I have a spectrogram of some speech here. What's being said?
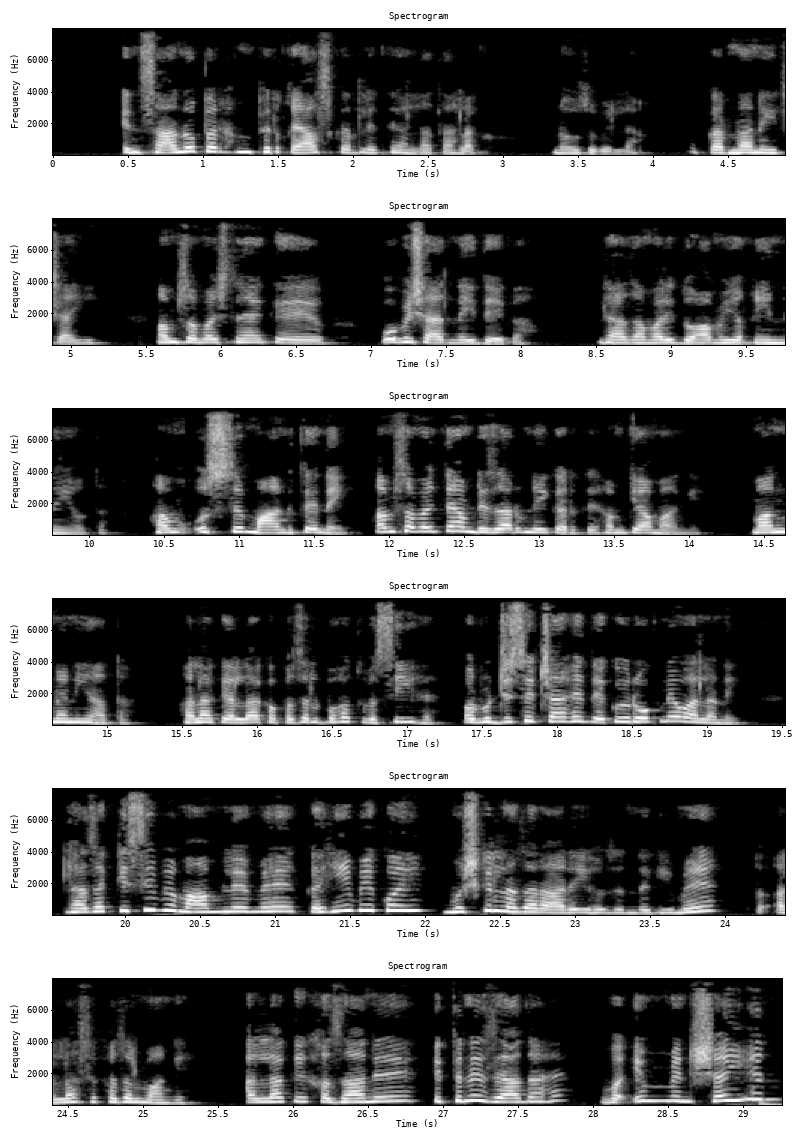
انسانوں پر ہم پھر قیاس کر لیتے ہیں اللہ تعالیٰ کو۔ نوزب اللہ کرنا نہیں چاہیے۔ ہم سمجھتے ہیں کہ وہ بھی شاید نہیں دے گا۔ لہٰذا ہماری دعا میں یقین نہیں ہوتا۔ ہم اس سے مانگتے نہیں۔ ہم سمجھتے ہیں ہم ڈیزرو نہیں کرتے، ہم کیا مانگے مانگنا نہیں آتا۔ حالانکہ اللہ کا فضل بہت وسیع ہے اور وہ جسے چاہے دے، کوئی روکنے والا نہیں۔ لہٰذا کسی بھی معاملے میں کہیں بھی کوئی مشکل نظر آ رہی ہو زندگی میں، تو اللہ سے فضل مانگے اللہ کے خزانے اتنے زیادہ ہیں وہ امن شعی ان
